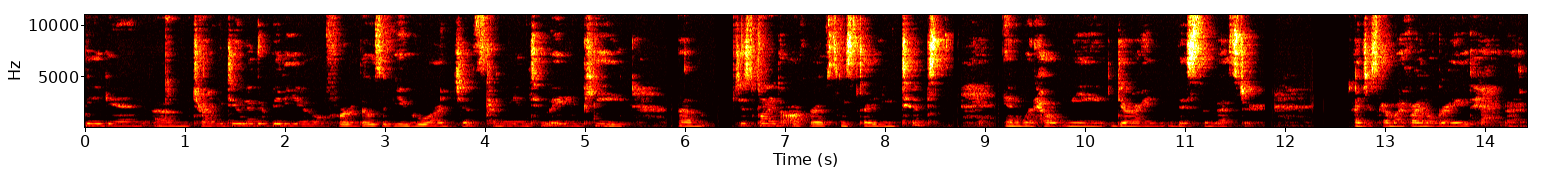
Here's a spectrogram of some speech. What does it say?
me again. I'm trying to do another video for those of you who are just coming into A&P. Um, just wanted to offer up some studying tips and what helped me during this semester. I just got my final grade, um,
